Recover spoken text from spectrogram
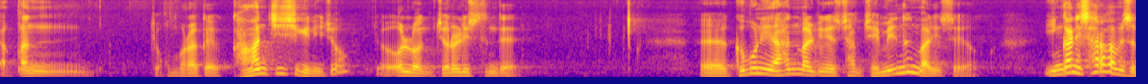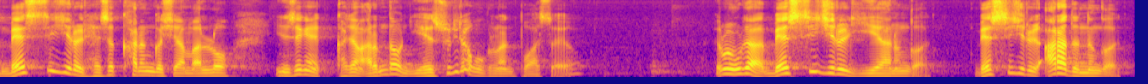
약간 조금 뭐랄까요 강한 지식인이죠 언론 저널리스트인데 에, 그분이 한 말 중에서 참 재미있는 말이 있어요. 인간이 살아가면서 메시지를 해석하는 것이야말로 인생의 가장 아름다운 예술이라고 그런 보았어요. 여러분 우리가 메시지를 이해하는 것, 메시지를 알아듣는 것,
